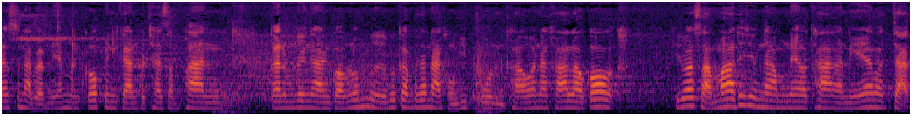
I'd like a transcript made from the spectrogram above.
ลักษณะแบบนี้มันก็เป็นการประชาสัมพันธ์ การดำเนินงานความร่วมมือเพื่อการพัฒนาของญี่ปุ่นเขาอะนะคะ เราก็คิดว่าสามารถที่จะนำแนวทางอันนี้มาจัด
